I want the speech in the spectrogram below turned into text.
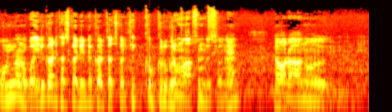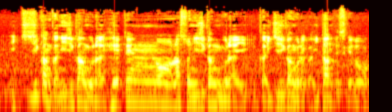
女の子が入れ替わり立ち替わり入れ替わり立ち替わり結構くるくる回すんですよね。だからあの1時間か2時間ぐらい閉店のラスト2時間ぐらいか1時間ぐらいかいたんですけど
